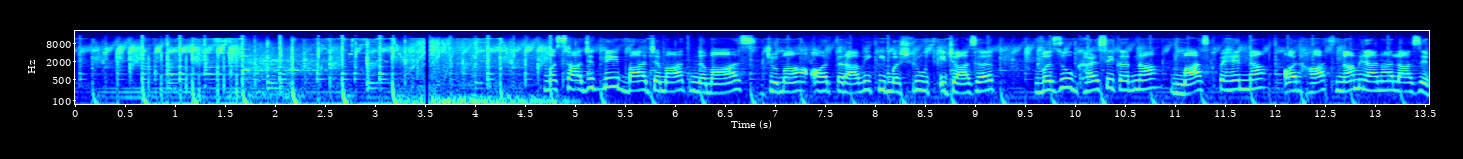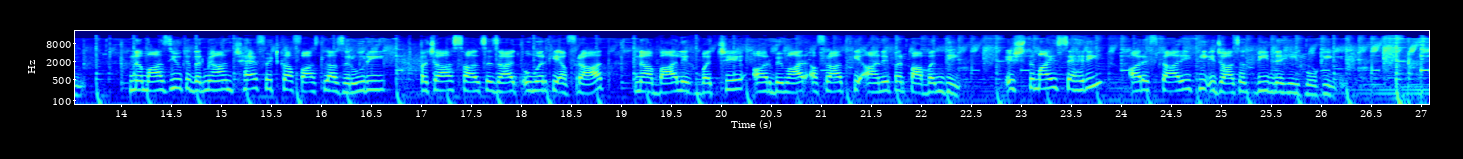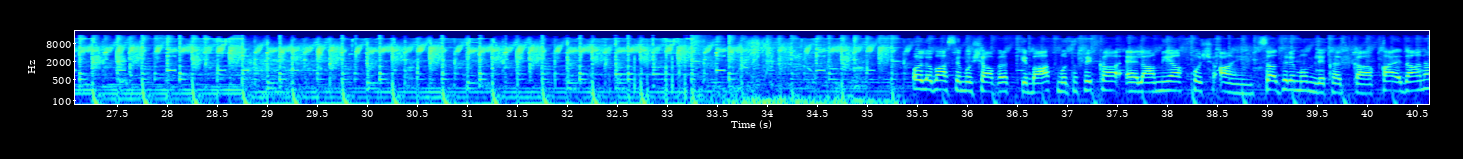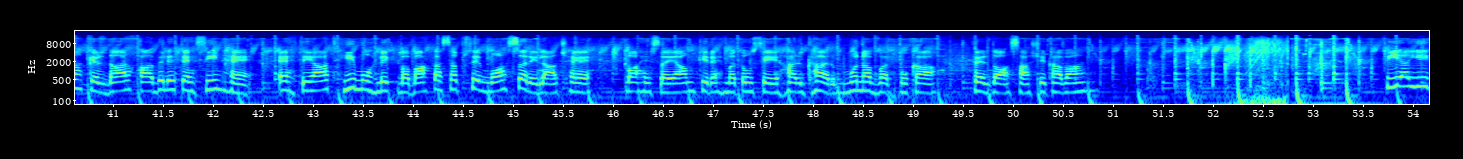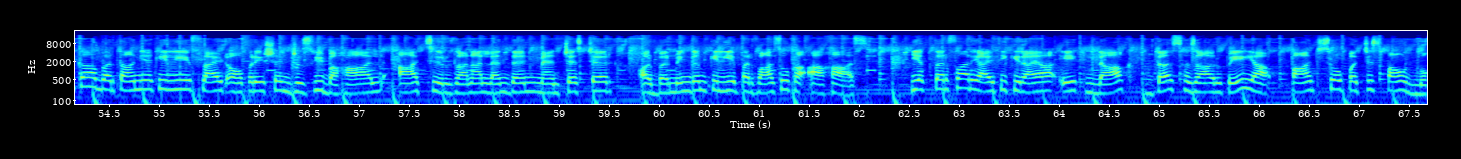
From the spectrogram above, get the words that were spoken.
मसाजिद में बाजमात, नमाज़, जुमा और तरावी की मशरूत इजाज़त। वज़ू घर से करना, मास्क पहनना और हाथ ना मिलाना लाजिम। नमाजियों के दरमियान छः फिट का फासला ज़रूरी। पचास साल से जायद उम्र के अफराद, नाबालिग बच्चे और बीमार अफराद के आने पर पाबंदी। इज्तमाही सहरी और इफ्तारी की इजाज़त भी नहीं होगी। से मुशावरत के बाद मुतफ़ा एलामिया खुश आइन। सदर ममलिकत का कायदाना किरदार काबिल तहसीन है। एहतियात ही मोहलिक वबा का सबसे मौसर इलाज है। माह सयाम की रहमतों से हर घर मुनवर होगा। फिरदौस आशिकावान पीआईए का बरतानिया के लिए फ़्लाइट ऑपरेशन जुजवी बहाल। आज से रोज़ाना लंदन, मैनचेस्टर और बर्मिंगम के लिए परवाजों का आगाज़। यकतरफा रियायती किराया एक लाख दस हज़ार रुपये या पाँच सौ पच्चीस पाउंड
